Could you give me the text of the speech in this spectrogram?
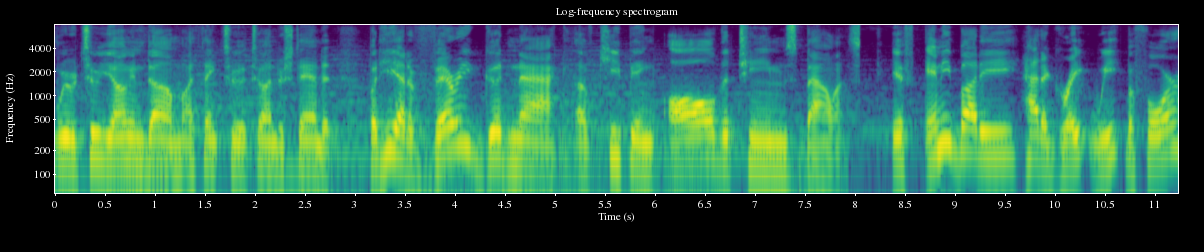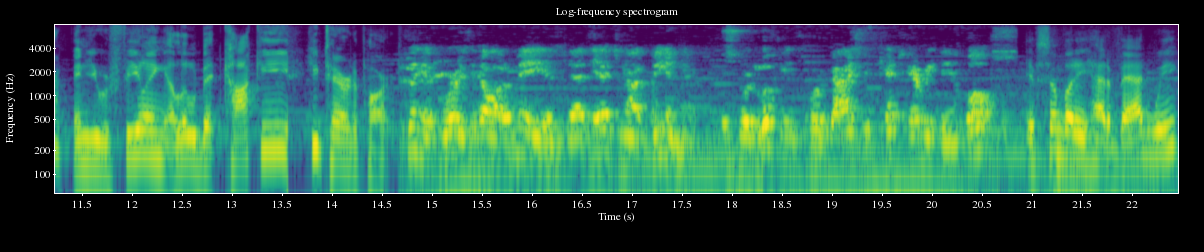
We were too young and dumb, I think, to, to understand it. But he had a very good knack of keeping all the teams balanced. If anybody had a great week before and you were feeling a little bit cocky, he'd tear it apart. The thing that worries the hell out of me is that edge not being there. We're looking for guys that catch every damn ball. If somebody had a bad week,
